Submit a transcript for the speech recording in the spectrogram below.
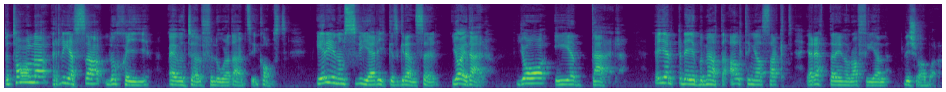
Betala resa, logi och eventuellt förlorad arbetsinkomst. Är det inom Svea rikes gränser? Jag är där. Jag är där. Jag hjälper dig att bemöta allting jag har sagt. Jag rättar dig när du har fel. Vi kör bara.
